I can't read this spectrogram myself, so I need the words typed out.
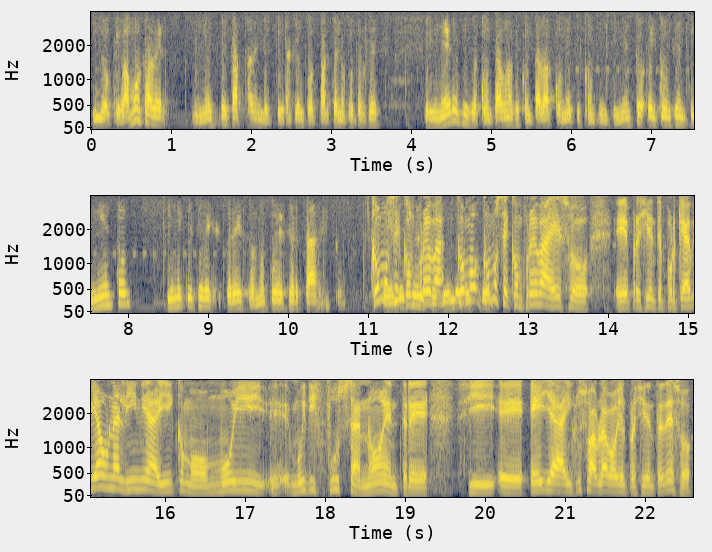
Lo que vamos a ver en esta etapa de investigación por parte de nosotros es, primero, si se contaba o no se contaba con ese consentimiento. El consentimiento tiene que ser expreso, no puede ser tácito. ¿Cómo se comprueba, cómo, cómo se comprueba eso, eh, presidente? Porque había una línea ahí como muy, eh, muy difusa, ¿no? Entre si eh, ella, incluso hablaba hoy el presidente de eso,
